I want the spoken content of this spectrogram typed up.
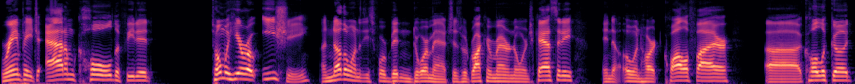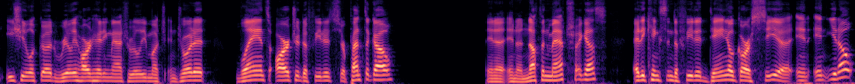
Rampage, Adam Cole defeated Tomohiro Ishii, another one of these Forbidden Door matches with Rocky Romero and Orange Cassidy in the Owen Hart qualifier. Uh, Cole looked good. Ishii looked good. Really hard hitting match. Really much enjoyed it. Lance Archer defeated Serpentico in a in a nothing match, I guess. Eddie Kingston defeated Daniel Garcia And, in you know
